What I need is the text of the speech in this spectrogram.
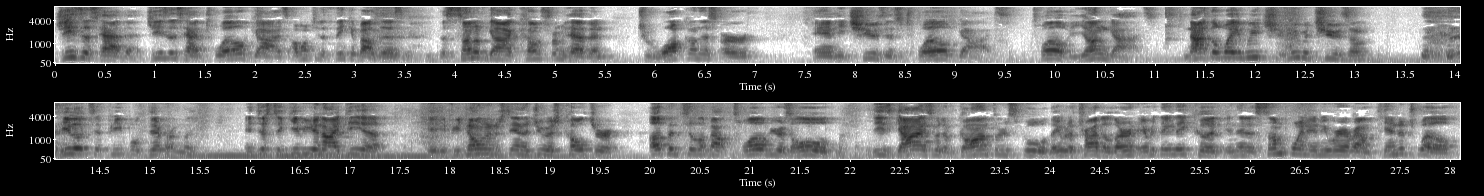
Jesus had that. Jesus had 12 guys. I want you to think about this. The Son of God comes from heaven to walk on this earth, and he chooses 12 guys, 12 young guys. Not the way we, cho- we would choose them. He looks at people differently. And just to give you an idea, if you don't understand the Jewish culture, up until about 12 years old, these guys would have gone through school. They would have tried to learn everything they could. And then at some point, anywhere around 10 to 12,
